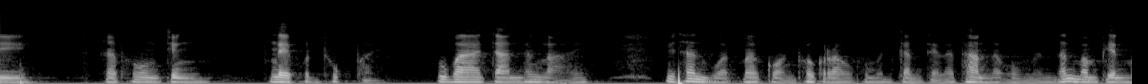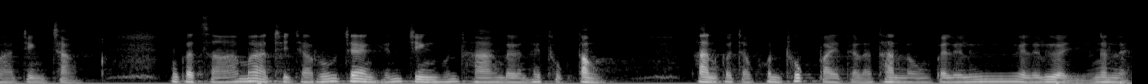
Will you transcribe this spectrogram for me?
ดีพระองค์จึงได้พ้นทุกข์ไปครูบาอาจารย์ทั้งหลาย ที่ท่านบวชมาก่อนพวกเราก็เหมือนกันแต่ละท่านละองค์นั้น ท่านบำเพ็ญมาจริงจังมันก็สามารถที่จะรู้แจ้งเห็นจริงหนทางเดินให้ถูกต้อง ท่านก็จะพ้นทุกข์ไปแต่ละท่านลงไปเรื่อยๆเรื่อยๆอย่างนั้นแหละ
